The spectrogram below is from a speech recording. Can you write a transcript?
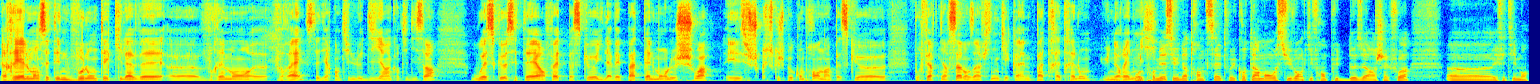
réellement c'était une volonté qu'il avait euh, vraiment euh, vraie, c'est-à-dire quand il le dit, hein, quand il dit ça, ou est-ce que c'était en fait parce qu'il n'avait pas tellement le choix? Et ce que je peux comprendre, hein, parce que euh, pour faire tenir ça dans un film qui est quand même pas très très long, une heure et Pour le demie. premier, c'est 1h37, oui. Contrairement au suivant qui feront plus de 2 heures à chaque fois, euh, effectivement.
